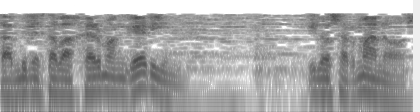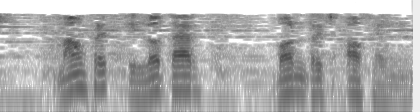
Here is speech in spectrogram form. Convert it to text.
también estaba Hermann Goering y los hermanos Manfred y Lothar von Richthofen.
